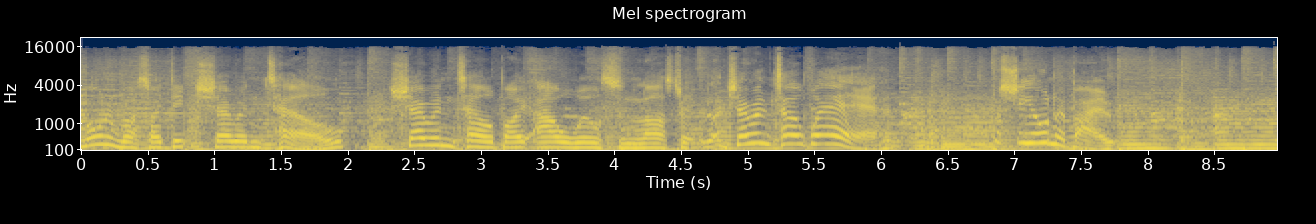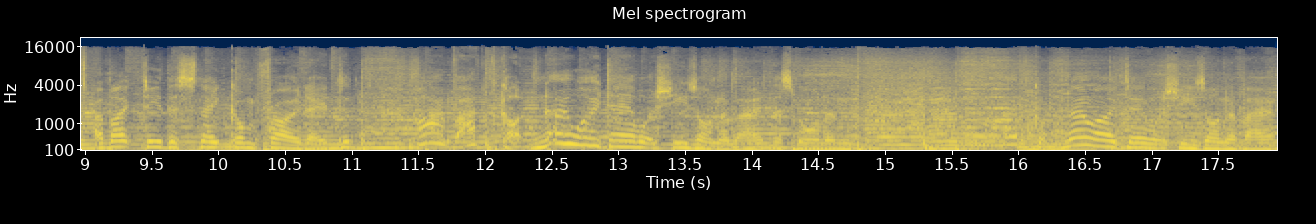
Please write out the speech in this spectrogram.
Morning, Ross. I did show and tell. Show and tell by Al Wilson last week. Show and tell where? What's she on about? I might do the snake on Friday. Did, I've, I've got no idea what she's on about this morning. I've got no idea what she's on about.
